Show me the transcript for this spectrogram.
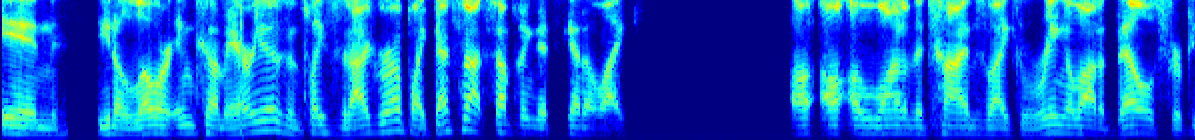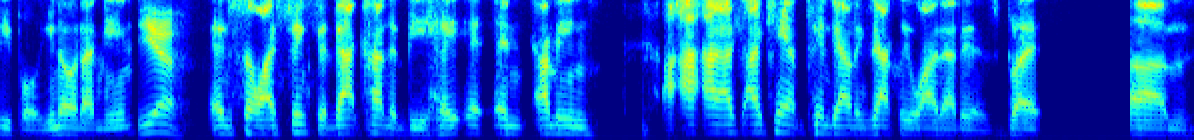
in you know lower income areas and places that I grew up like that's not something that's gonna like a, a, a lot of the times like ring a lot of bells for people you know what I mean yeah. and so I think that that kind of behavior and I mean I, I I can't pin down exactly why that is but um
